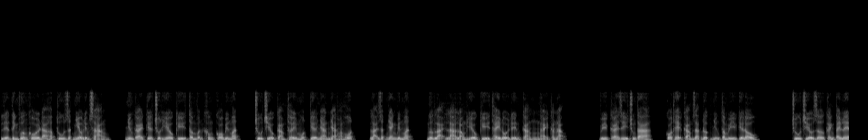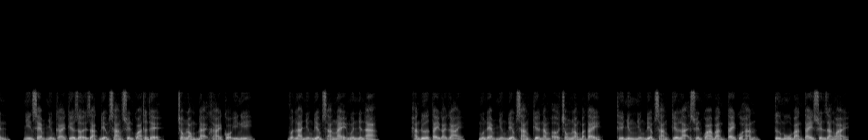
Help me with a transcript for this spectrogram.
Liền tính vương khối đã hấp thu rất nhiều điểm sáng, nhưng cái kia chút hiếu kỳ tâm vẫn không có biến mất, chu triều cảm thấy một tia nhàn nhạt hoảng hốt, lại rất nhanh biến mất, ngược lại là lòng hiếu kỳ thay đổi đến càng ngày càng nặng. Vì cái gì chúng ta có thể cảm giác được những tâm ý kia đâu? Chu triều giơ cánh tay lên, nhìn xem những cái kia rời rạc điểm sáng xuyên qua thân thể, trong lòng đại khái có ý nghĩ. Vẫn là những điểm sáng này nguyên nhân a. Hắn đưa tay gãi gãi, muốn đem những điểm sáng kia nắm ở trong lòng bàn tay thế nhưng những điểm sáng kia lại xuyên qua bàn tay của hắn, từ mu bàn tay xuyên ra ngoài.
